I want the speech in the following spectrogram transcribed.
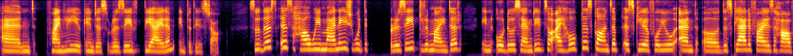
And finally, you can just receive the item into the stock. So this is how we manage with the receipt reminder in Odoo 17. So I hope this concept is clear for you and uh, this clarifies how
